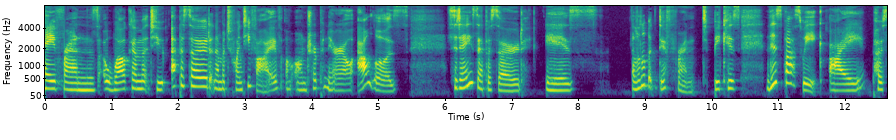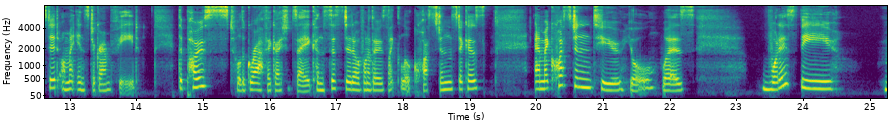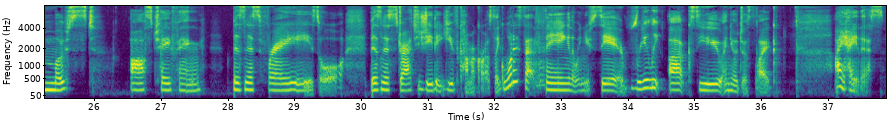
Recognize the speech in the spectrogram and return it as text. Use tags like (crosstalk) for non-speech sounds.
Hey, friends, welcome to episode number 25 of Entrepreneurial Outlaws. Today's episode is a little bit different because this past week I posted on my Instagram feed. The post, or the graphic, I should say, consisted of one of those like little question stickers. And my question to y'all was what is the most ass chafing business phrase or business strategy that you've come across? Like, what is that thing that when you see it, it really irks you and you're just like, I hate this?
